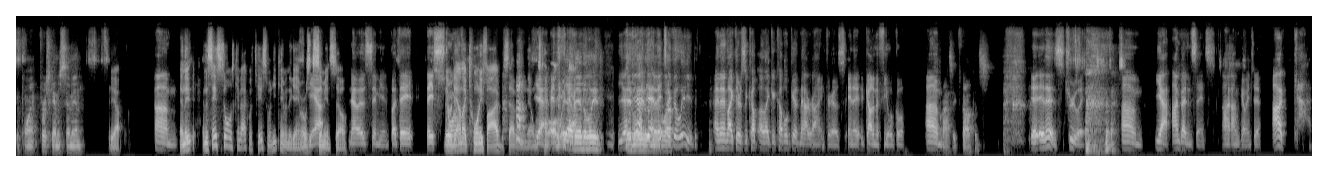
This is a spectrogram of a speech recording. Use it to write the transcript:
good point. First game of Siemian. Yeah, Um, and they and the Saints still almost came back with Taysom when he came in the game, or was it Siemian still? no, it was Siemian, but they they They were down like 25 to seven, and they almost Yeah, came all the and- way Yeah, back. they had the lead. Yeah, They the yeah, lead with a yeah. They took the lead, and then like there's a couple, like a couple good Matt Ryan throws, and it got him a field goal. Um, Classic Falcons. it, it is truly. Um, yeah, I'm betting Saints. I, I'm going to. I, God,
